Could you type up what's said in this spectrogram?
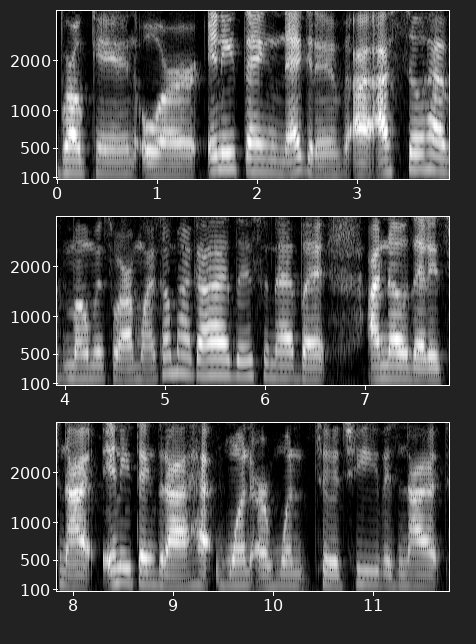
broken or anything negative. I, I still have moments where I'm like, oh my God, this and that, but I know that it's not anything that I ha- want or want to achieve is not,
